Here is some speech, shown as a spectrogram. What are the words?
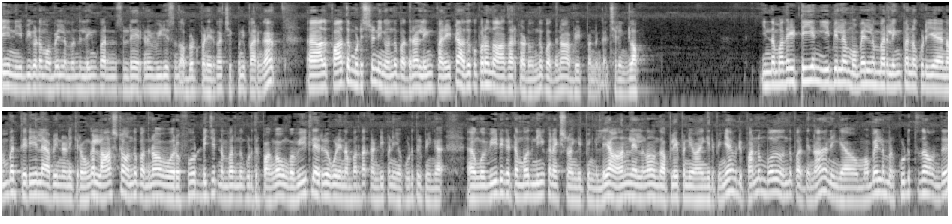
டிஎன்இபி கூட மொபைல் நம்பர் வந்து லிங்க் பண்ணணும்னு சொல்லிட்டு ஏற்கனவே வீடியோஸ் வந்து அப்லோட் பண்ணியிருக்கோம். செக் பண்ணி பாருங்கள் அதை பார்த்து முடிச்சுட்டு நீங்கள் வந்து பார்த்தீங்கன்னா லிங்க் பண்ணிவிட்டு அதுக்கப்புறம் வந்து ஆதார் கார்டு வந்து பார்த்தீங்கன்னா அப்டேட் பண்ணுங்கள் சரிங்களா? இந்த மாதிரி டிஎன்இபியில் மொபைல் நம்பர் லிங்க் பண்ணக்கூடிய நம்பர் தெரியல அப்படின்னு நினைக்கிறவங்க லாஸ்ட்டாக வந்து பார்த்தீங்கன்னா ஒரு ஃபோர் டிஜிட் நம்பர் வந்து கொடுத்துருப்பாங்க. உங்கள் வீட்டில் இருக்கக்கூடிய நம்பர் தான் கண்டிப்பாக நீங்கள் கொடுத்துருப்பீங்க. உங்கள் வீடு கட்டும்போது நியூ கனெக்ஷன் வாங்கியிருப்பீங்க இல்லையா? ஆன்லைனில் தான் வந்து அப்ளை பண்ணி வாங்கியிருப்பீங்க. அப்படி பண்ணும்போது வந்து பார்த்தீங்கன்னா நீங்கள் மொபைல் நம்பர் கொடுத்து தான் வந்து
